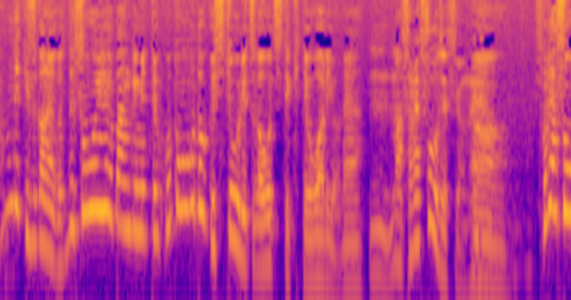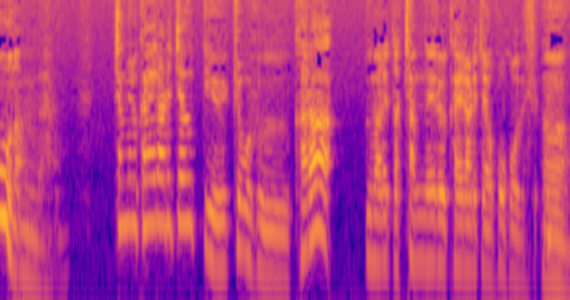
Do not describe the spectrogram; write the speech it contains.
なんで気づかないか。で、そういう番組ってことごとく視聴率が落ちてきて終わるよね。うん。まあ、そりゃそうですよね。うん。そりゃそうなんだよ。チャンネル変えられちゃうっていう恐怖から生まれたチャンネル変えられちゃう方法ですよね。うん。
